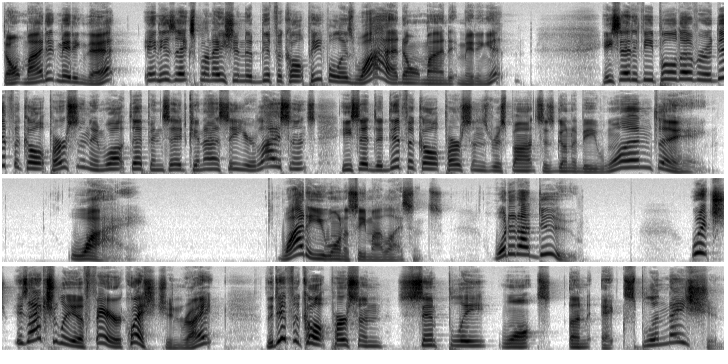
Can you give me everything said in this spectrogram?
don't mind admitting that, and his explanation of difficult people is why I don't mind admitting it. He said if he pulled over a difficult person and walked up and said, Can I see your license? He said the difficult person's response is going to be one thing Why? Why do you want to see my license? What did I do? Which is actually a fair question, right? The difficult person simply wants an explanation.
